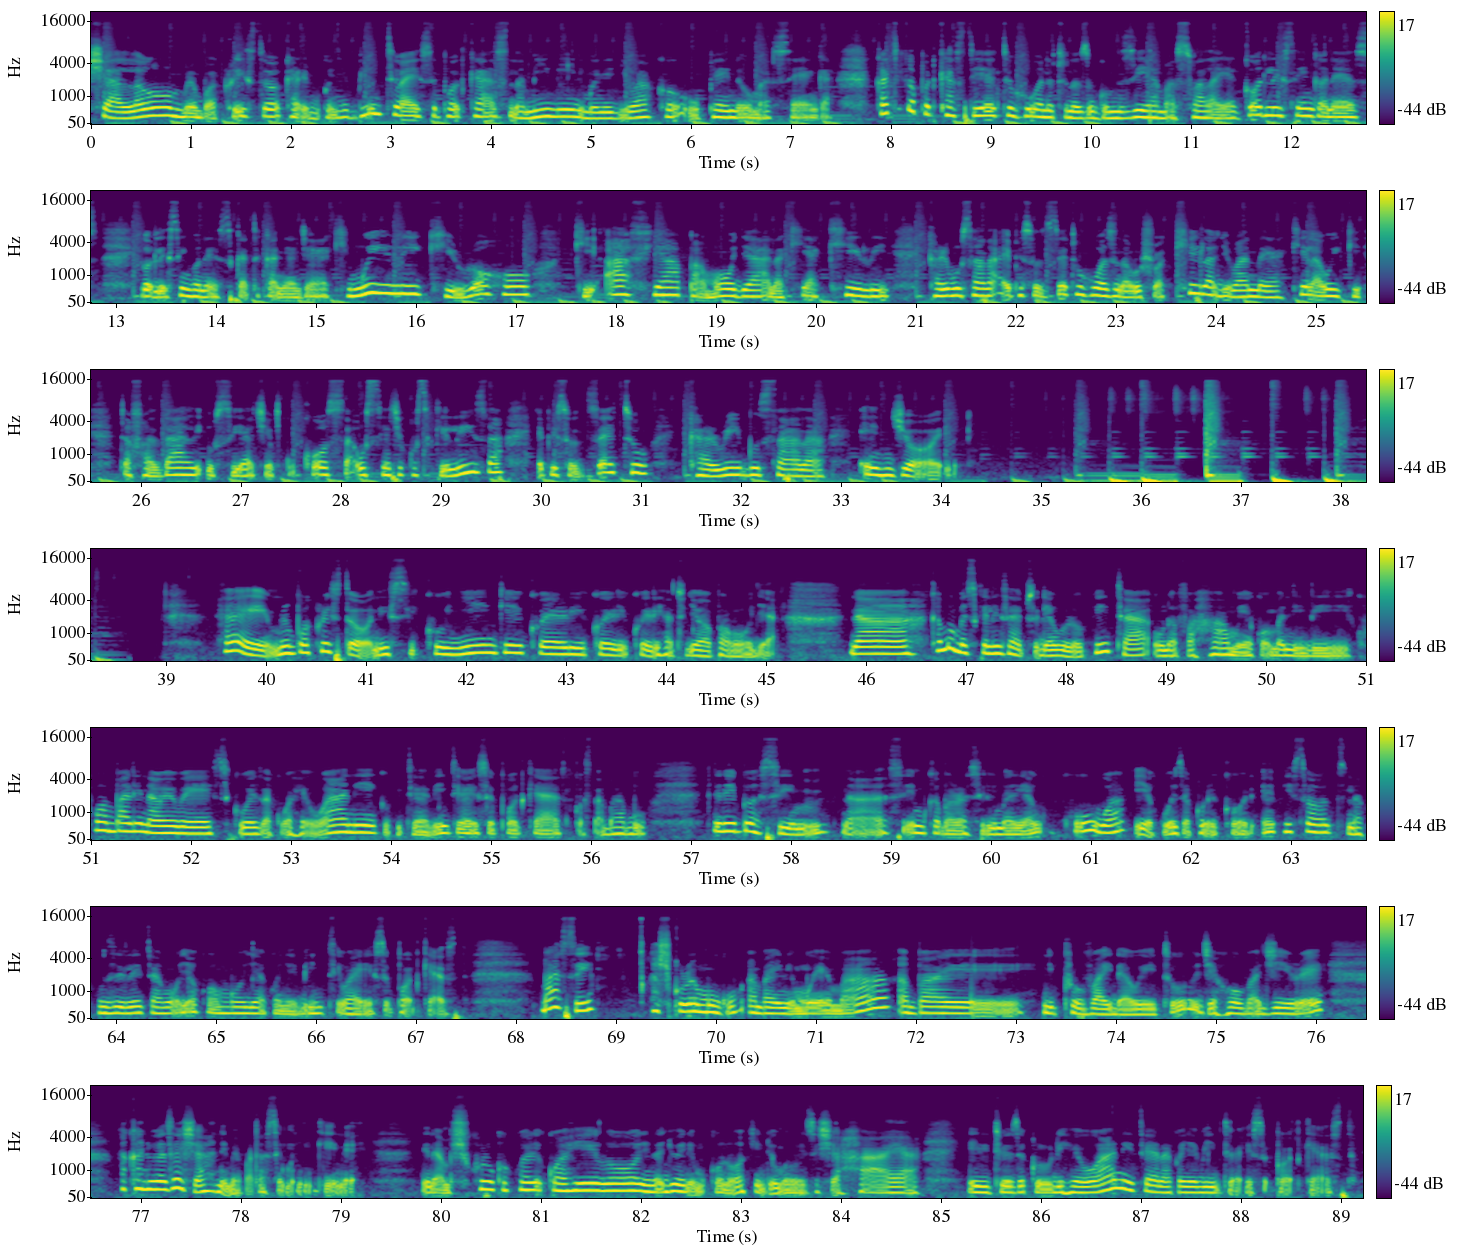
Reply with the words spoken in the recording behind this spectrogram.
Shalom mrembo wa Kristo, karibu kwenye Binti wa Yesu podcast, na mimi ni mwenyeji wako Upendo Masenga. Katika podcast yetu huwa na tunazungumzia masuala ya godly singleness, godly singleness katika nyanja ya kimwili, kiroho kiafya pamoja na kiakili. Karibu sana. Episodes zetu huwa zinarushwa kila Jumanne ya kila wiki. Tafadhali usiache kukosa, usiache kusikiliza episodes zetu. Karibu sana, enjoy. Hey, mrembo wa Kristo, ni siku nyingi kweli kweli kweli hatujawa pamoja na kama umesikiliza episodi yangu iliyopita unafahamu ya kwamba nilikuwa mbali na wewe sikuweza kuwa hewani kupitia binti ya Yesu podcast kwa sababu niliibiwa simu na simu kama rasilimali yangu kubwa ya kuweza kurekod episodes na kuzileta moja kwa moja kwenye binti wa Yesu podcast. Basi ashukuriwe Mungu ambaye ni mwema, ambaye ni provider wetu, Jehova Jire, akaniwezesha nimepata simu nyingine. Ninamshukuru kwa kweli kwa hilo. Ninajua ni mkono wake ndio umewezesha haya, ili tuweze kurudi hewani tena kwenye Binti wa Yesu podcast.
